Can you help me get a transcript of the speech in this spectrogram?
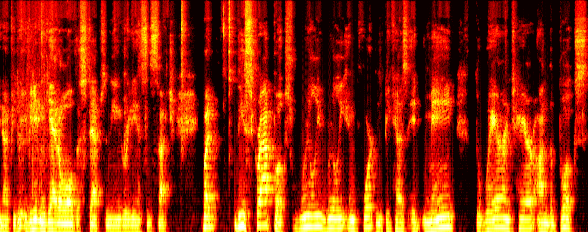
you know, if you, if you didn't get all the steps and the ingredients and such. But these scrapbooks really, really important because it made the wear and tear on the books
